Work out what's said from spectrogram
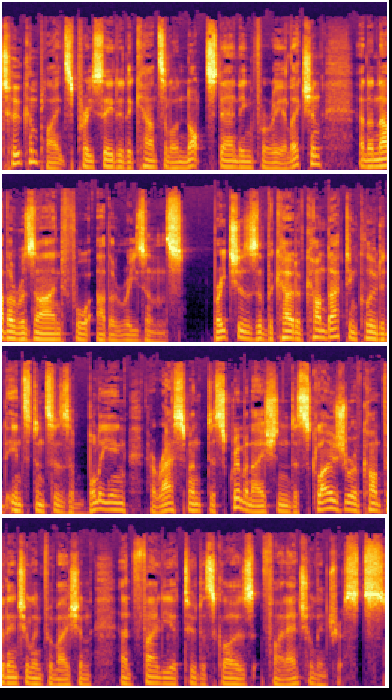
Two complaints preceded a councillor not standing for re election, and another resigned for other reasons. Breaches of the Code of Conduct included instances of bullying, harassment, discrimination, disclosure of confidential information, and failure to disclose financial interests.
